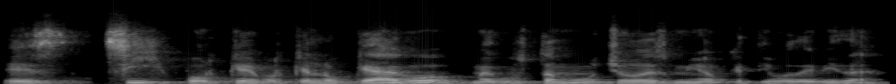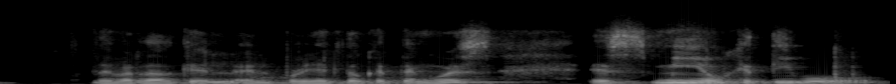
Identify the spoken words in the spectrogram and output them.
es sí, ¿por qué? Porque lo que hago me gusta mucho, es mi objetivo de vida, de verdad que el, proyecto que tengo es, es mi objetivo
